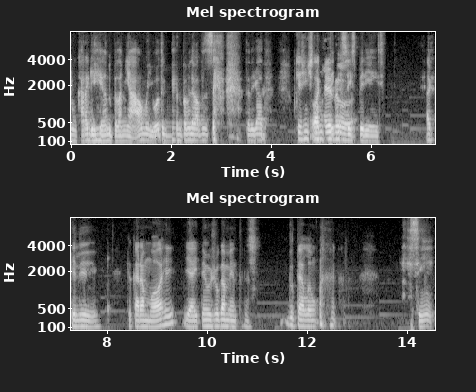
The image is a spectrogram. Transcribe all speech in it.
um cara guerreando pela minha alma e outro guerreando pra me levar pro céu, tá ligado? Porque a gente Ou não tem do- essa experiência. Aquele que o cara morre e aí tem o julgamento né? do telão. Sim.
